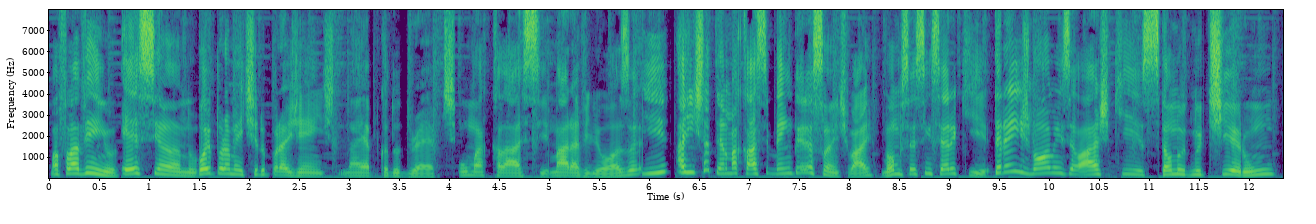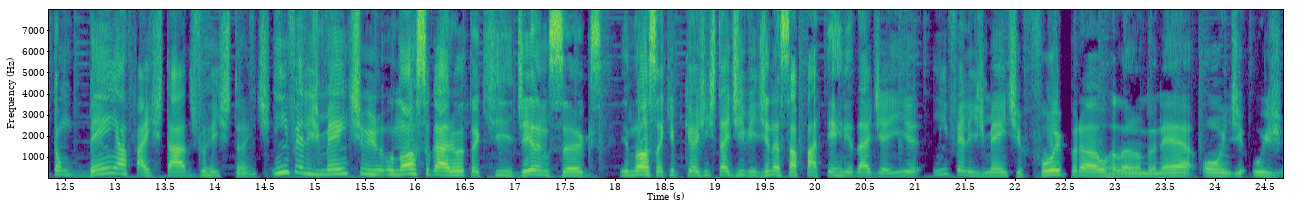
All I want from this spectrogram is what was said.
Mas Flavinho, esse ano foi prometido pra gente na época do draft uma classe maravilhosa e a gente tá tendo uma classe bem interessante, vai? Vamos ser sinceros aqui. Três nomes eu acho que estão no, no tier 1, estão bem afastados do restante. Infelizmente, o, o nosso garoto aqui, Jalen Suggs, e nosso aqui, porque a gente tá dividindo essa paternidade aí. Infelizmente, foi para Orlando, né? Onde os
